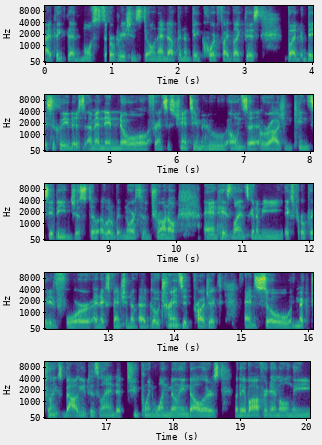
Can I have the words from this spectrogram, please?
I think that most expropriations don't end up in a big court fight like this. But basically, there's a man named Noel Francis Chantium who owns a garage in King City, just a, a little bit north of Toronto, and his land's going to be expropriated for an expansion of a GO Transit project. And so Metrolinx valued his land at 2.1 million dollars, but they've offered him only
